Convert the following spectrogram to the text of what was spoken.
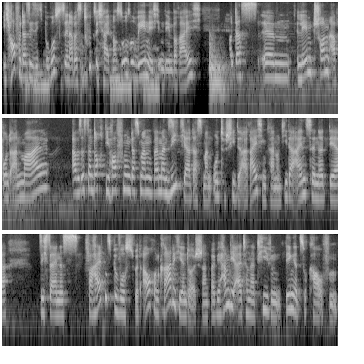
ich hoffe, dass sie sich bewusst sind, aber es tut sich halt noch so, so wenig in dem Bereich. Und das ähm, lähmt schon ab und an mal. Aber es ist dann doch die Hoffnung, dass man, weil man sieht ja, dass man Unterschiede erreichen kann und jeder Einzelne, der sich seines Verhaltens bewusst wird, auch und gerade hier in Deutschland, weil wir haben die Alternativen, Dinge zu kaufen,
